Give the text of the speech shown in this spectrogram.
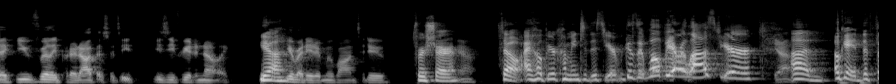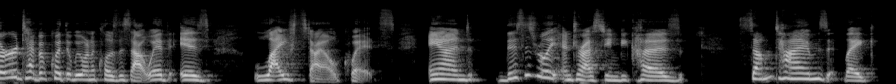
like you've really put it out there, so it's e- easy for you to know, like, yeah, you're ready to move on to do for sure. Yeah. So I hope you're coming to this year because it will be our last year. Yeah. Um, okay, the third type of quit that we want to close this out with is lifestyle quits. And this is really interesting because sometimes like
